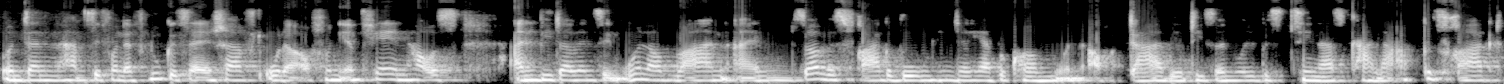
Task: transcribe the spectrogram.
Und dann haben Sie von der Fluggesellschaft oder auch von Ihrem Ferienhausanbieter, wenn Sie im Urlaub waren, einen Servicefragebogen hinterher bekommen. Und auch da wird diese 0 bis 10er Skala abgefragt.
